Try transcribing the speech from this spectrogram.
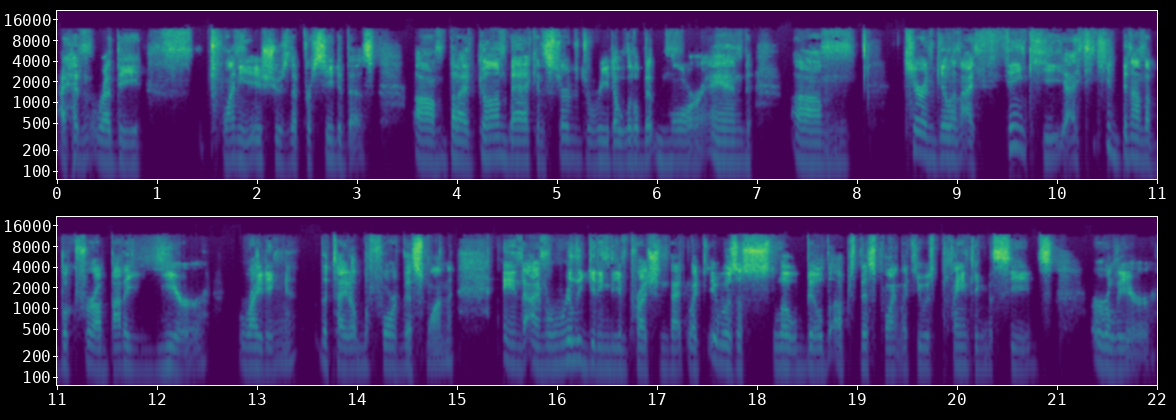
i hadn't read the 20 issues that preceded this um, but i've gone back and started to read a little bit more. And um, gillen i think he i think he'd been on the book for about a year writing the title before this one. And i'm really getting the impression that like it was a slow build up to this point. Like he was planting the seeds earlier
